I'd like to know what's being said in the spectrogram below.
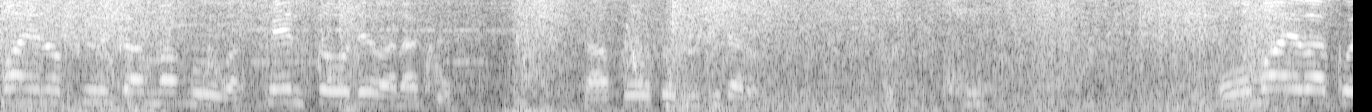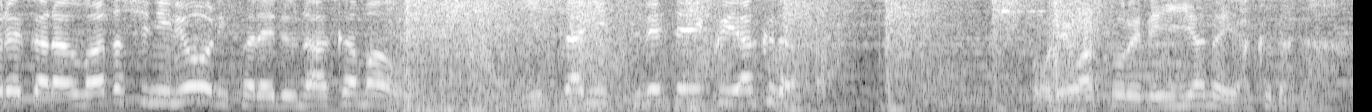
前の空間魔法は戦闘ではなくサポート向きだろ。お前はこれから私に料理される仲間を医者に連れて行く役だ。それはそれで嫌な役だな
